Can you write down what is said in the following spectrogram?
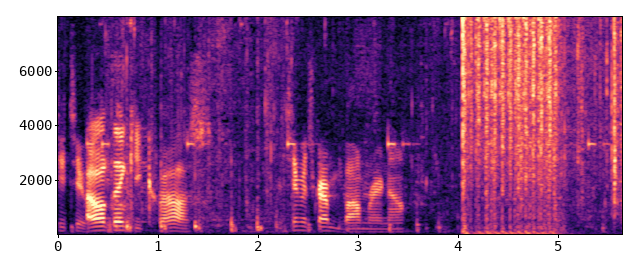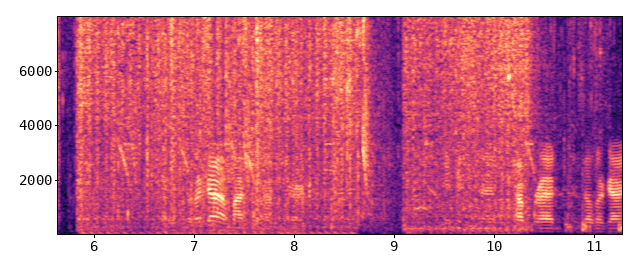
T2. I don't think he crossed. Your teammate's grabbing bomb right now. The other guy, I'm not sure. I'm sure. Teammate's in, top red, his other guy.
